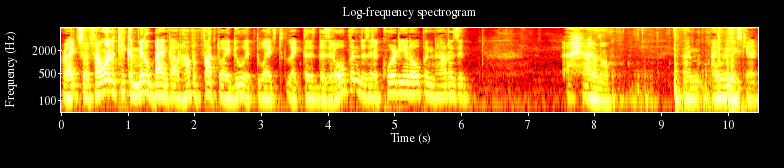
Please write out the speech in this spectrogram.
Right? So if I want to take a middle bank out how the fuck do I do it? Do I like does, does it open? Does it accordion open? How does it I don't know. I'm I'm really scared.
